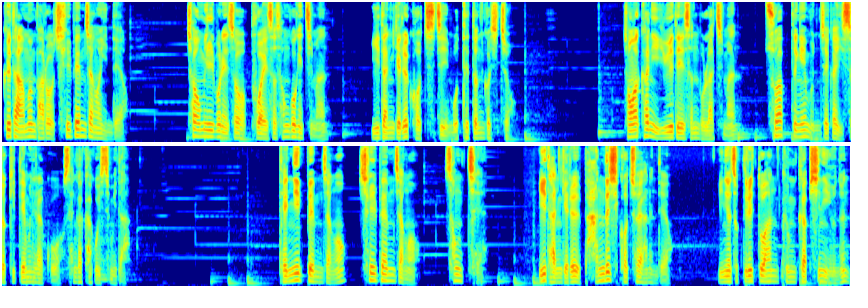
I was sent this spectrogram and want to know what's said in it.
그 다음은 바로 실뱀장어인데요. 처음 일본에서 부화해서 성공했지만 2단계를 거치지 못했던 것이죠. 정확한 이유에 대해선 몰랐지만 수압 등의 문제가 있었기 때문이라고 생각하고 있습니다. 댄잎뱀장어, 실뱀장어, 성체 이 단계를 반드시 거쳐야 하는데요. 이 녀석들이 또한 금값인 이유는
